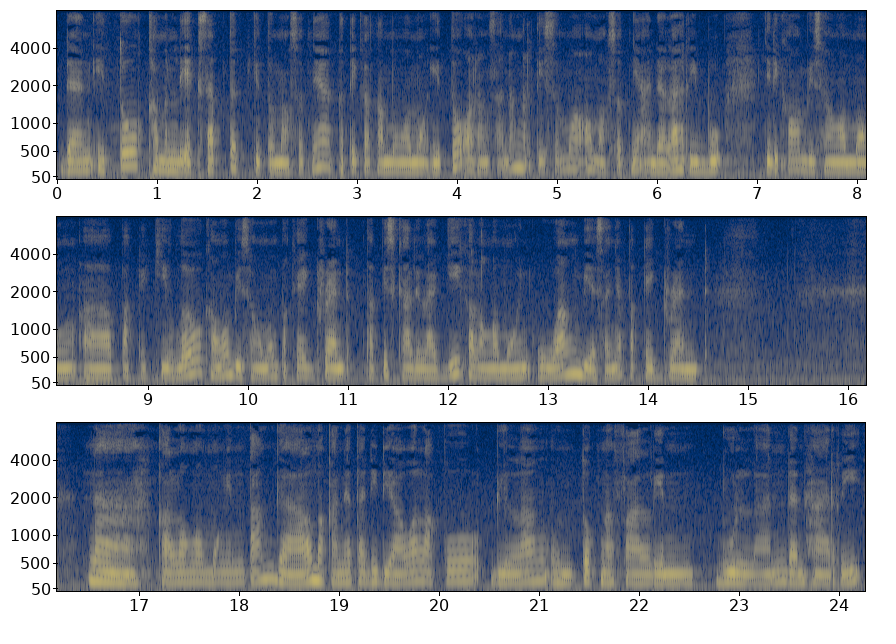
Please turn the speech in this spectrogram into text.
Dan itu commonly accepted gitu. Maksudnya ketika kamu ngomong itu orang sana ngerti semua. Oh maksudnya adalah ribu. Jadi kamu bisa ngomong uh, pakai kilo, kamu bisa ngomong pakai grand. Tapi sekali lagi kalau ngomongin uang biasanya pakai grand. Nah, kalau ngomongin tanggal, makanya tadi di awal aku bilang untuk ngafalin bulan dan hari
